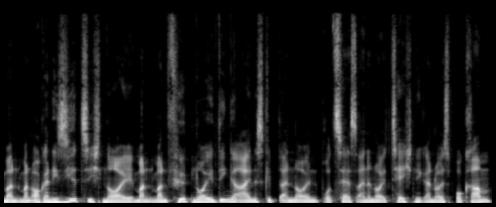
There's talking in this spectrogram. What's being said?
man, man organisiert sich neu, man, man führt neue Dinge ein, es gibt einen neuen Prozess, eine neue Technik, ein neues Programm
